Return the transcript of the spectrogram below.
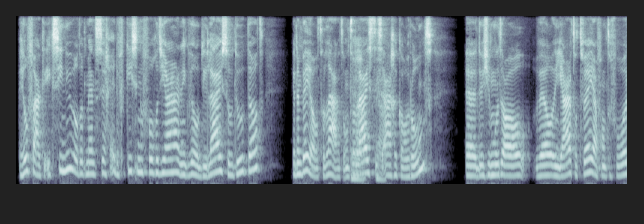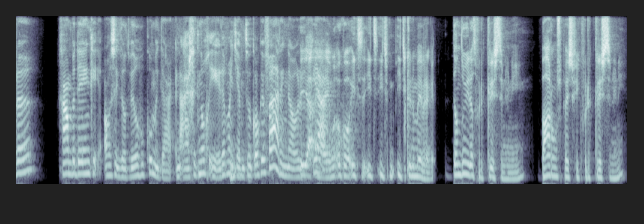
heel vaak, ik zie nu wel dat mensen zeggen, hey, de verkiezingen volgend jaar en ik wil op die lijst, hoe doe ik dat? Ja, dan ben je al te laat, want de lijst is eigenlijk al rond. Uh, dus je moet al wel een jaar tot twee jaar van tevoren gaan bedenken, als ik dat wil, hoe kom ik daar? En eigenlijk nog eerder, want je hebt natuurlijk ook ervaring nodig. Ja, ja. ja je moet ook wel iets, iets, iets, iets kunnen meebrengen. Dan doe je dat voor de ChristenUnie. Waarom specifiek voor de ChristenUnie?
